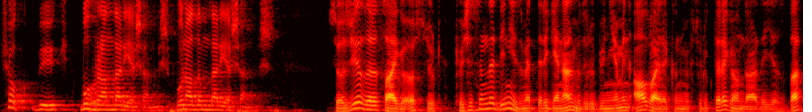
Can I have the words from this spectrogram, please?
çok büyük buhranlar yaşanmış, bunalımlar yaşanmış. Sözcü yazarı Saygı Öztürk, köşesinde Din Hizmetleri Genel Müdürü Bünyamin Albayrak'ın müftülüklere gönderdiği yazıda,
